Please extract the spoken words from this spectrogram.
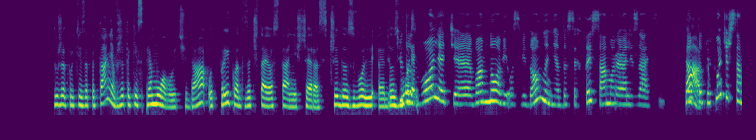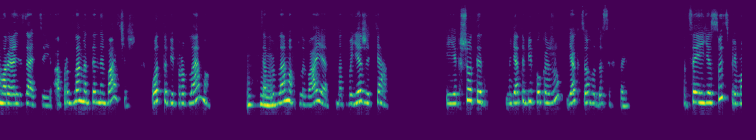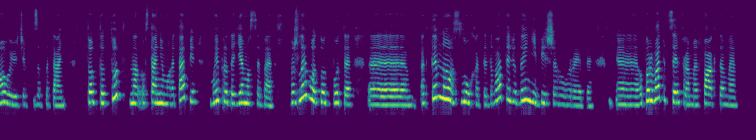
Дуже круті запитання, вже такі спрямовуючі. Да? От приклад зачитаю останній ще раз. Чи дозволь, е, Чи дозволять дозволять е, вам нові усвідомлення досягти самореалізації? так, Тобто ти хочеш самореалізації, а проблеми ти не бачиш. От тобі проблема. Ця проблема впливає на твоє життя. І якщо ти, я тобі покажу, як цього досягти. Оце і є суть спрямовуючих запитань. Тобто тут на останньому етапі ми продаємо себе. Важливо тут бути е, активно слухати, давати людині більше говорити, е, оперувати цифрами, фактами,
